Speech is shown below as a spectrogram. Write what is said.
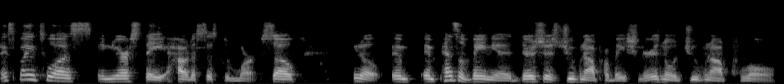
Explain to us in your state how the system works. So, you know, in, in Pennsylvania, there's just juvenile probation. There is no juvenile parole.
